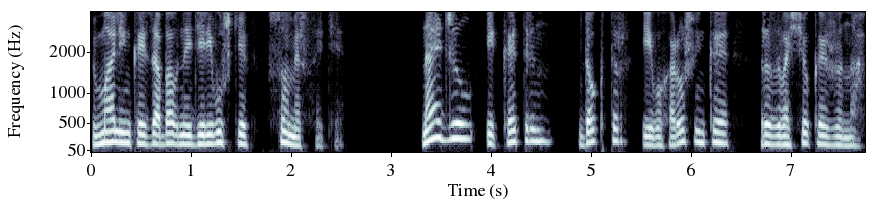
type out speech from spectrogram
в маленькой забавной деревушке в Сомерсете. Найджел и Кэтрин, доктор и его хорошенькая розовощекая жена,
